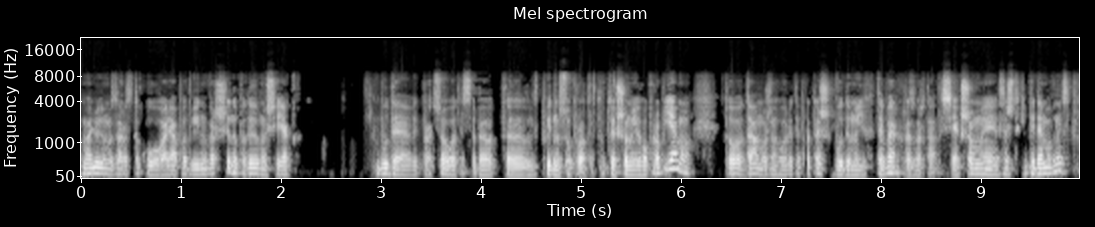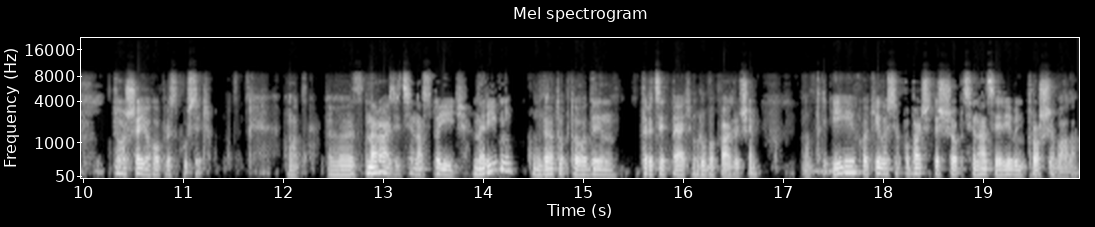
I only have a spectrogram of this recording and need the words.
малюємо зараз таку аля подвійну вершину, подивимося, як буде відпрацьовувати себе от, е, відповідно супротив. Тобто, якщо ми його проб'ємо, то да, можна говорити про те, що будемо їхати вверх, розвертатися. Якщо ми все ж таки підемо вниз, то ще його приспустять. От. Е, Наразі ціна стоїть на рівні, да, тобто 1,35, грубо кажучи. От. І хотілося побачити, щоб ціна цей рівень прошивала.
